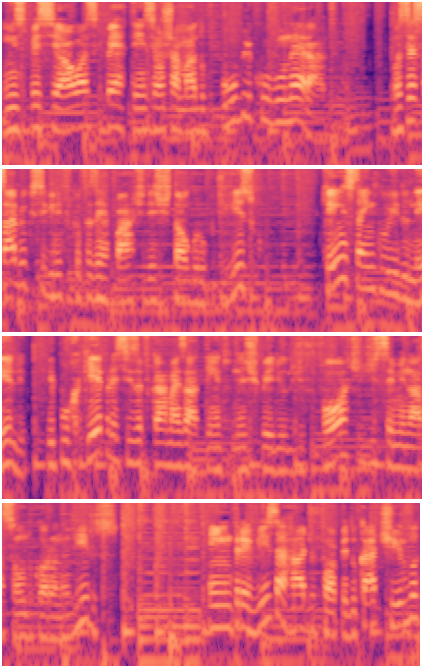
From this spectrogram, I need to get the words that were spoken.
em especial as que pertencem ao chamado público vulnerável. Você sabe o que significa fazer parte deste tal grupo de risco? Quem está incluído nele e por que precisa ficar mais atento neste período de forte disseminação do coronavírus? Em entrevista à Rádio FOP Educativa,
